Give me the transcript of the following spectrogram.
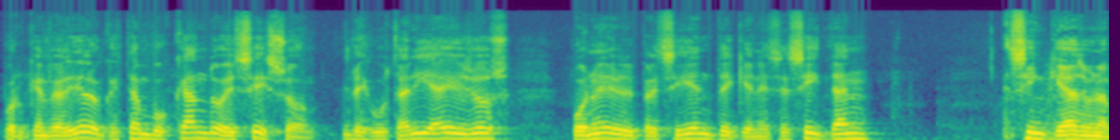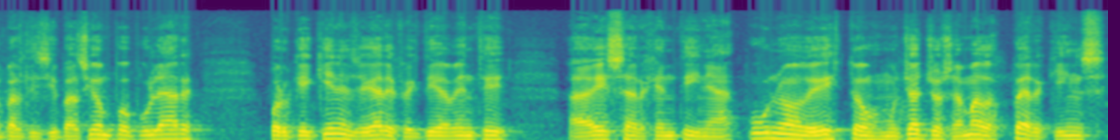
porque en realidad lo que están buscando es eso. Les gustaría a ellos poner el presidente que necesitan sin que haya una participación popular porque quieren llegar efectivamente a esa Argentina. Uno de estos muchachos llamados Perkins,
